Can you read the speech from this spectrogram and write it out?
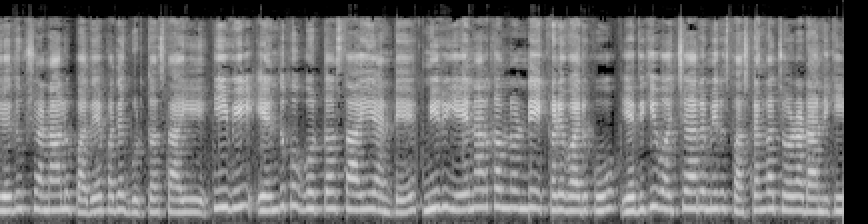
చేదు క్షణాలు పదే పదే గుర్తొస్తాయి. ఇవి ఎందుకు గుర్తొస్తాయి అంటే మీరు ఏ నరకం నుండి ఇక్కడి వరకు ఎదిగి వచ్చారో మీరు స్పష్టంగా చూడడానికి.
